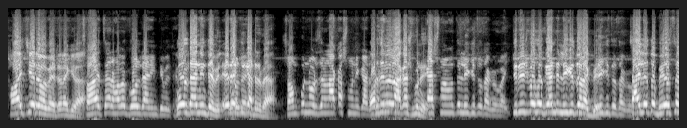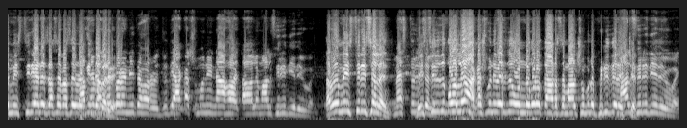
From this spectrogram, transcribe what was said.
ছয় চেয়ারে হবে এটা নাকি ভাই হবে গোল্ড ডাইনিং টেবিল গোল ডাইনিং টেবিল এটা কি কাঠের ভাই সম্পূর্ণ অরিজিনাল আকাশমণি কাঠ অরিজিনাল আকাশমণি। ক্যাশমের মধ্যে লিখিত থাকবে ভাই। বছর গ্যারান্টি লিখিত রাখবে। লিখিত থাকবে। চাইলে তো মিস্ত্রি এনে যাচাই বাছাই করে কিনতে পারবে। করে নিতে পারবে। যদি আকাশমণি না হয় তাহলে মাল ফ্রি দিয়ে দেবে ভাই। তারপরে মিস্ত্রি চ্যালেঞ্জ মিস্ত্রি মিস্ত্রি যদি বলে আকাশমণি বাড়িতে অন্য কোনো কার্ড আছে মাল সম্পূর্ণ ফ্রি দিয়ে মাল ফ্রি দিয়ে দেবে ভাই।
